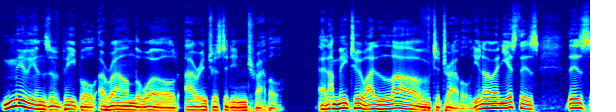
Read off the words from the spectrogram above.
millions of people around the world are interested in travel. And uh, me too. I love to travel, you know. And yes, there's there's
